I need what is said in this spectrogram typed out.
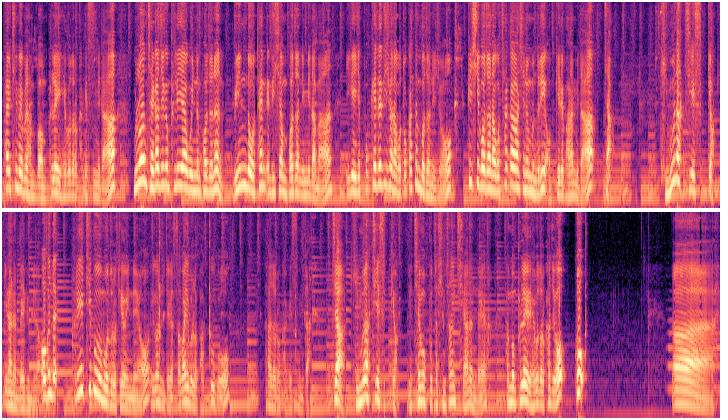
탈취 맵을 한번 플레이 해보도록 하겠습니다. 물론 제가 지금 플레이하고 있는 버전은 윈도우 10 에디션 버전입니다만 이게 이제 포켓 에디션하고 똑같은 버전이죠. PC 버전하고 착각하시는 분들이 없기를 바랍니다. 자 김은학지의 습격이라는 맵입니다. 어 근데 크리에이티브 모드로 되어 있네요. 이거는 제가 서바이벌로 바꾸고 하도록 하겠습니다. 자, 김은학지의 습격. 이 제목부터 심상치 않은데 한번 플레이를 해보도록 하죠. 어? 고! 아,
